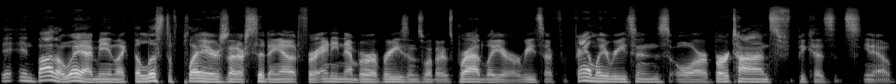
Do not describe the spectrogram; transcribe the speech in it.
And by the way, I mean, like the list of players that are sitting out for any number of reasons, whether it's Bradley or Ariza for family reasons or Bertans because it's, you know,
